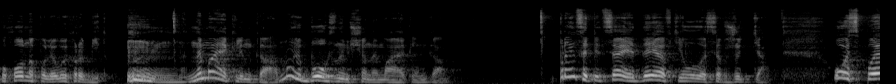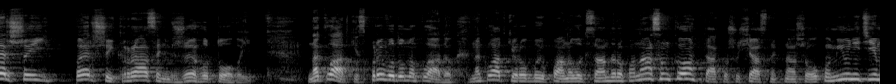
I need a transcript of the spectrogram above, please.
кухонно-польових робіт. немає клінка. Ну і Бог з ним, що немає клінка. В принципі, ця ідея втілилася в життя. Ось перший, перший красень вже готовий. Накладки з приводу накладок. Накладки робив пан Олександр Опанасенко, також учасник нашого ком'юніті.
